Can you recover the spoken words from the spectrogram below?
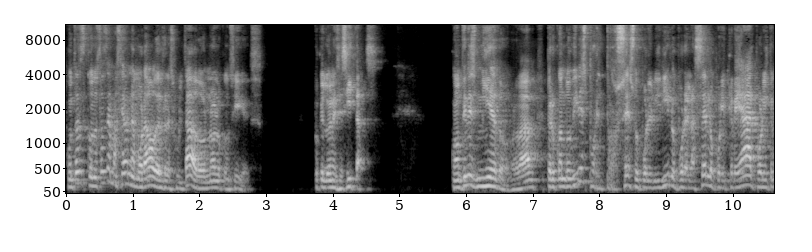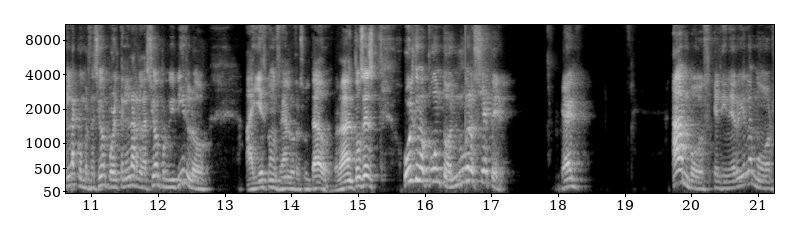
Cuando estás demasiado enamorado del resultado, no lo consigues, porque lo necesitas. Cuando tienes miedo, ¿verdad? Pero cuando vives por el proceso, por el vivirlo, por el hacerlo, por el crear, por el tener la conversación, por el tener la relación, por vivirlo, ahí es cuando se dan los resultados, ¿verdad? Entonces, último punto, número siete Ambos, el dinero y el amor,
